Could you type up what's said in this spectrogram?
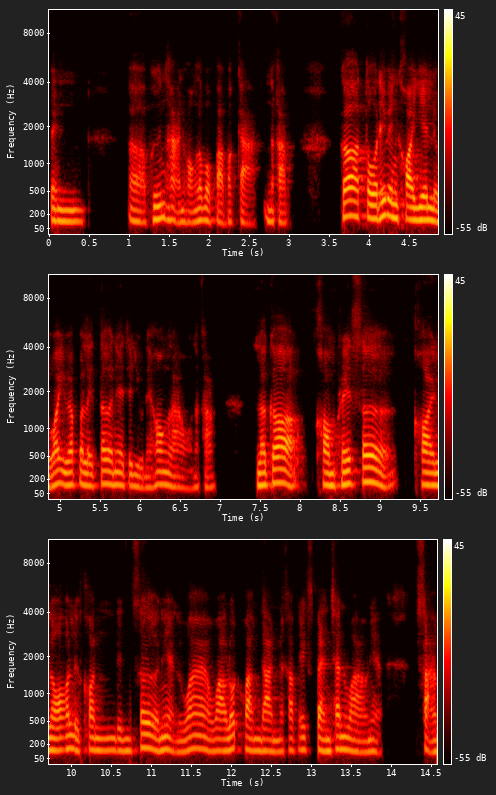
เป็นพื้นฐานของระบบปรับอากาศนะครับ ก็ตัวที่เป็นคอยเย็นหรือว่า evaporator เนี่ยจะอยู่ในห้องเรานะครับ แล้วก็คอมเพรสเซอร์ คอยร้อหรือคอนเดนเซอร์เนี่ยหรือว่าวาล์วลดความดันนะครับ expansion valve เนี่ยสาม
